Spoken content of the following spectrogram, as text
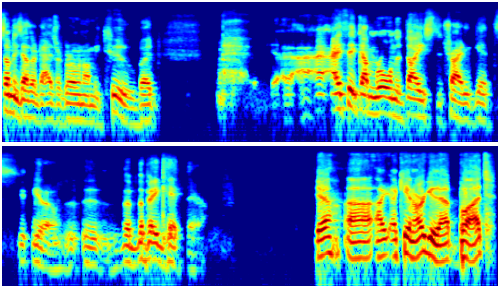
some of these other guys are growing on me too, but. I, I think I'm rolling the dice to try to get you know the, the, the big hit there. Yeah, uh, I, I can't argue that, but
